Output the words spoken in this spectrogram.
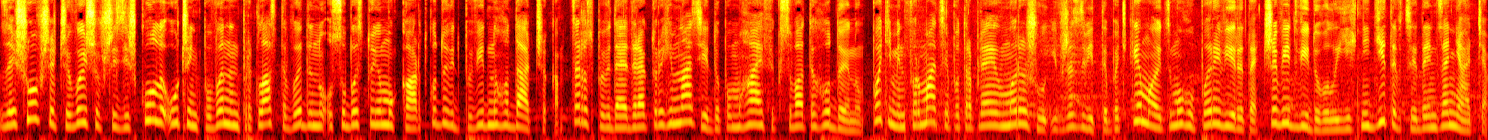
Зайшовши чи вийшовши зі школи, учень повинен прикласти видану особисту йому картку до відповідного датчика. Це розповідає директор гімназії, допомагає фіксувати годину. Потім інформація потрапляє в мережу, і вже звідти батьки мають змогу перевірити, чи відвідували їхні діти в цей день заняття.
